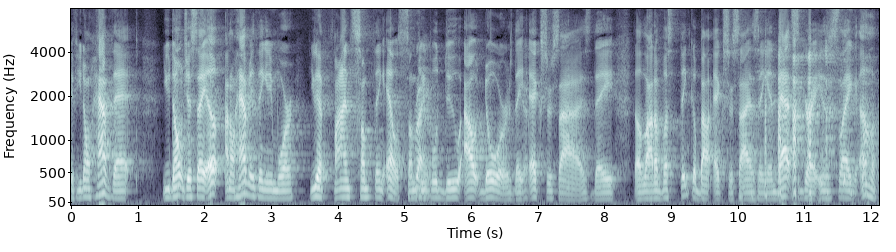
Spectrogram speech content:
if you don't have that, you don't just say, "Oh, I don't have anything anymore." You have to find something else. Some Right. people do outdoors. They Yep. exercise. They a lot of us think about exercising, and that's great. It's like, oh,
